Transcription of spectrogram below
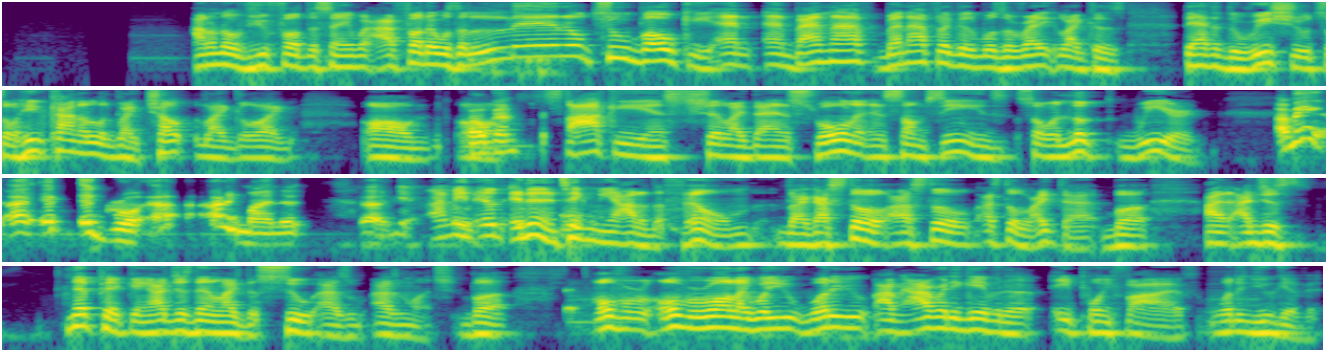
I don't know if you felt the same way. I felt it was a little too bulky, and and Ben Aff- Ben Affleck was already like because they had to do reshoots, so he kind of looked like choke, like like um, um stocky and shit like that, and swollen in some scenes, so it looked weird. I mean, I it, it grew. I, I didn't mind it. Yeah, I mean, it, it didn't take me out of the film. Like I still, I still, I still like that, but I, I just nitpicking. I just didn't like the suit as as much. But over overall, like what you, what do you? I mean, I already gave it a eight point five. What did you give it?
